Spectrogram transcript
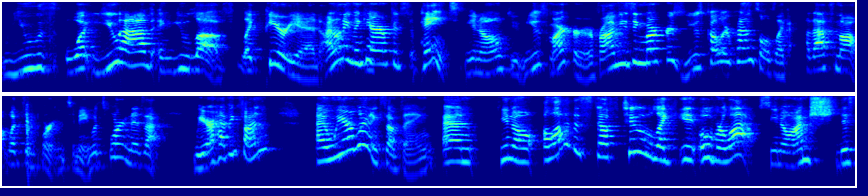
use what you have and you love. Like, period. I don't even care if it's a paint, you know, use marker. If I'm using markers, use colored pencils. Like, that's not what's important to me. What's important is that we are having fun and we are learning something. And you know, a lot of this stuff too, like it overlaps. You know, I'm sh- this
